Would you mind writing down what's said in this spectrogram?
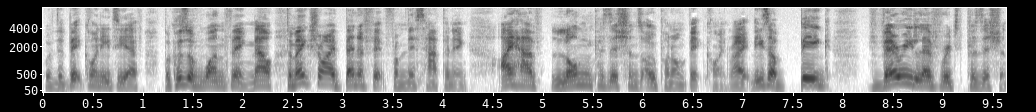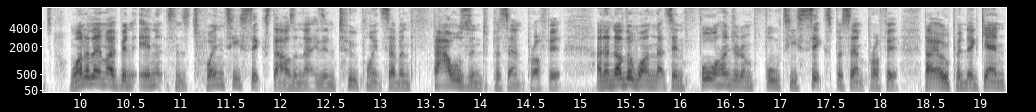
with the Bitcoin ETF because of one thing. Now, to make sure I benefit from this happening, I have long positions open on Bitcoin, right? These are big very leveraged positions. One of them I've been in since 26,000, that is in 2.7 thousand percent profit. And another one that's in 446% profit that I opened again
